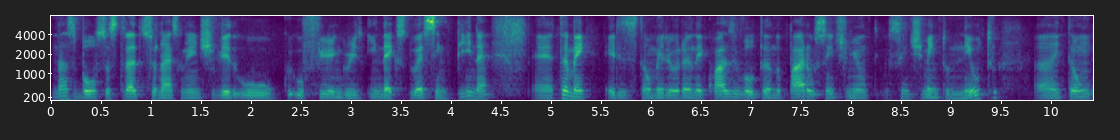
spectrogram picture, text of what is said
nas bolsas tradicionais, quando a gente vê o, o Fear and Greed Index do S&P, né, é, também eles estão melhorando e quase voltando para o sentimento sentimento, sentimento neutro. Uh, então,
